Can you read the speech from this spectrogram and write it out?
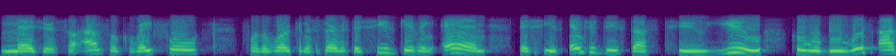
measure. So I'm so grateful for the work and the service that she's giving and that she has introduced us to you who will be with us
